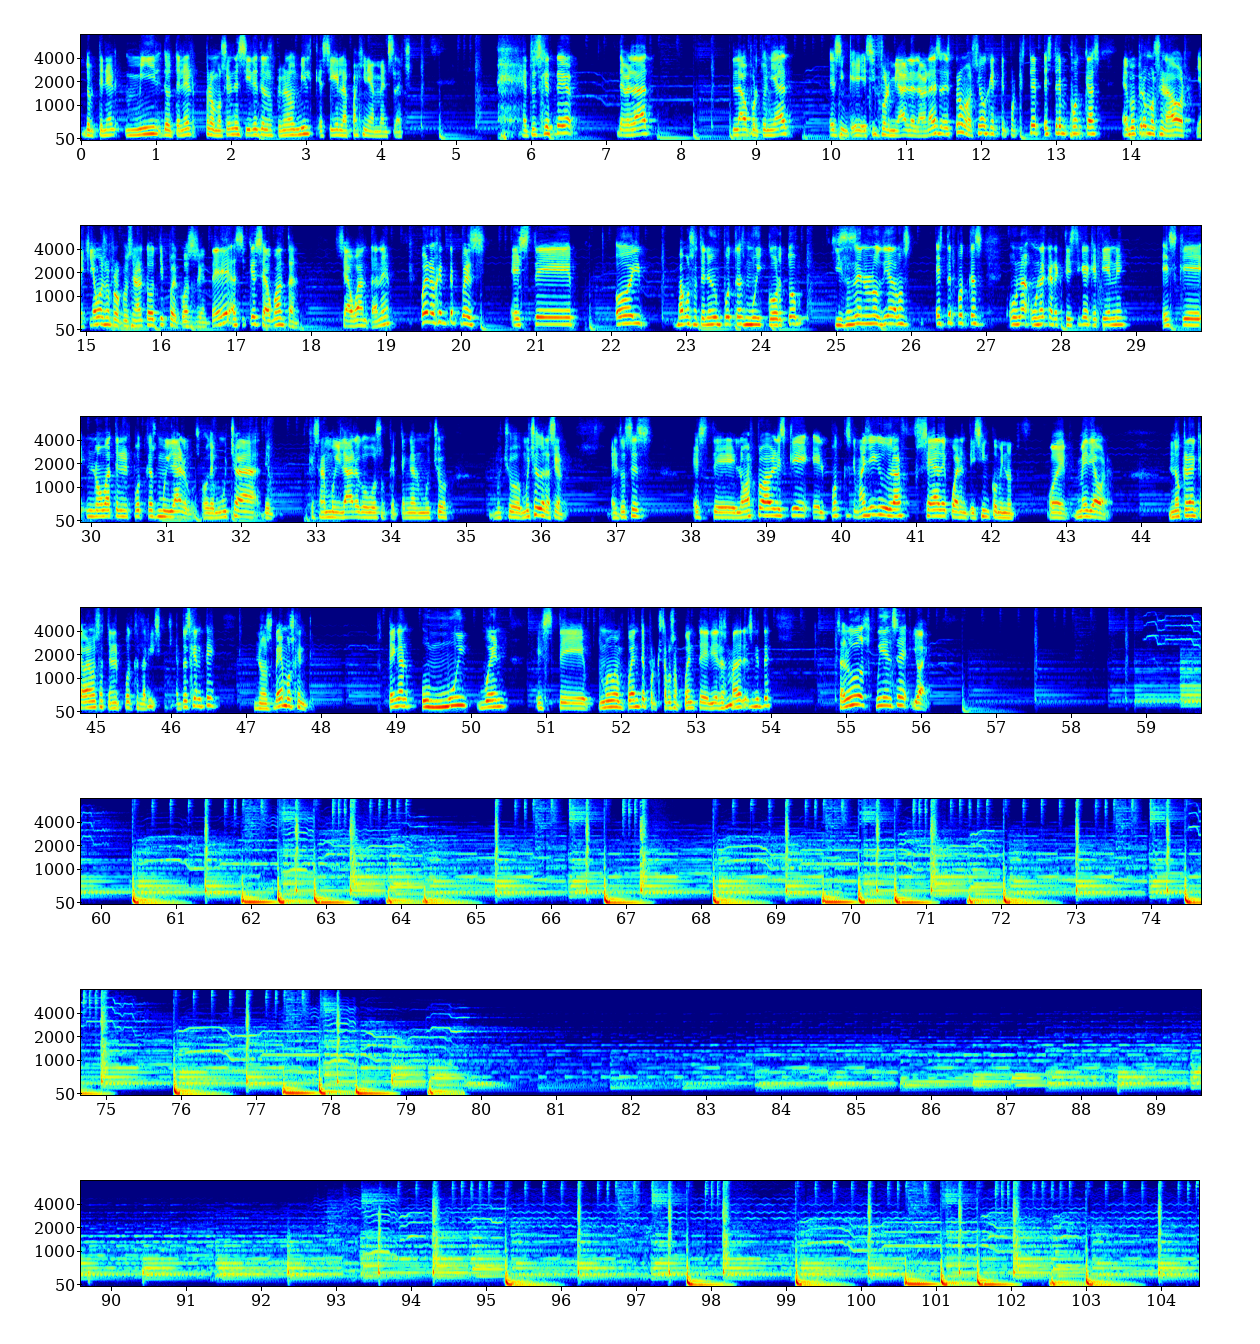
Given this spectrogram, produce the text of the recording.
de obtener mil, de obtener promociones y eres de los primeros mil que siguen la página Men's Selection. Entonces, gente, de verdad, la oportunidad es, es informidable. La verdad es, es promoción, gente, porque este, este podcast es muy promocionador. Y aquí vamos a proporcionar todo tipo de cosas, gente. ¿eh? Así que se aguantan, se aguantan, ¿eh? Bueno, gente, pues, este, hoy vamos a tener un podcast muy corto. Quizás en unos días vamos, este podcast, una, una característica que tiene es que no va a tener podcast muy largos o de mucha, de, que sean muy largos o que tengan mucho, mucho, mucha duración. Entonces, este, lo más probable es que el podcast que más llegue a durar sea de 45 minutos o de media hora. No crean que vamos a tener podcast larguísimos. Entonces, gente, nos vemos, gente. Tengan un muy buen, este, muy buen puente, porque estamos a puente de Día de las Madres, gente. Saludos, cuídense y bye.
